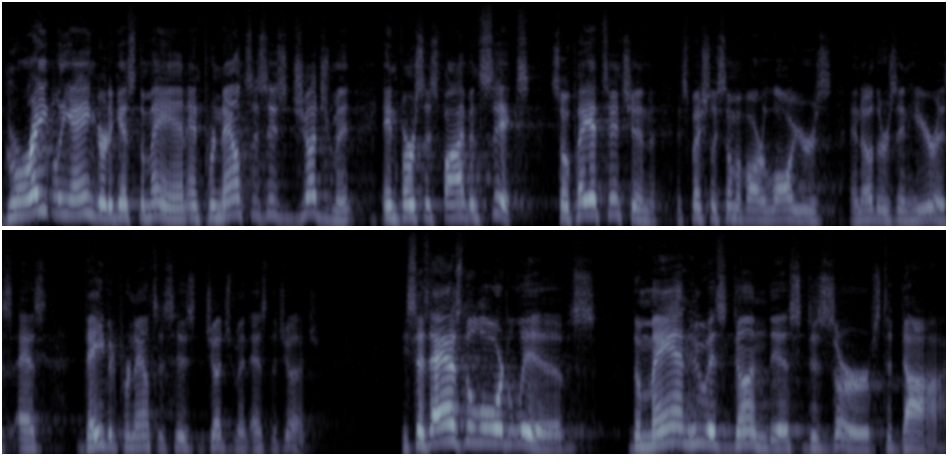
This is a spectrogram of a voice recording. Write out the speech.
greatly angered against the man and pronounces his judgment in verses 5 and 6. So pay attention, especially some of our lawyers and others in here, as, as David pronounces his judgment as the judge. He says, As the Lord lives, the man who has done this deserves to die.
